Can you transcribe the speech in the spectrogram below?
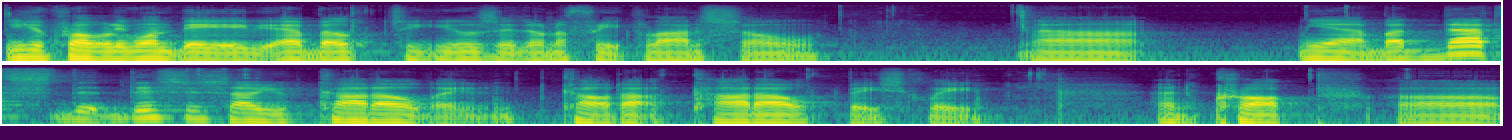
you probably won't be able to use it on a free plan so uh, yeah but that's th this is how you cut out and cut out cut out basically and crop uh,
